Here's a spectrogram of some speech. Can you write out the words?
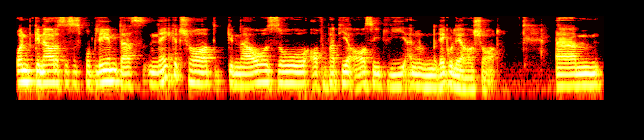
Und genau das ist das Problem, dass Naked Short genauso auf dem Papier aussieht wie ein regulärer Short. Ähm,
